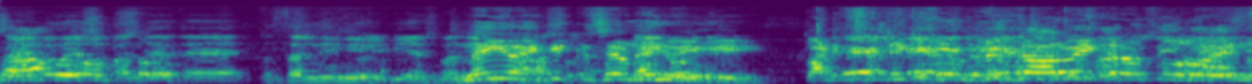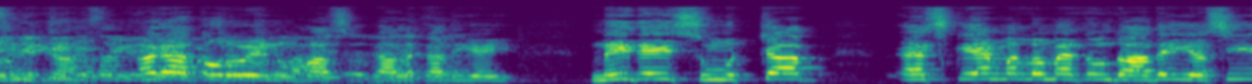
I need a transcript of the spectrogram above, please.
ਮੈਨੂੰ ਇਸ ਬੰਦੇ ਤੇ ਤਸੱਲੀ ਨਹੀਂ ਹੋਈ ਵੀ ਇਸ ਬੰਦੇ ਨਹੀਂ ਹੋਈ ਜੀ ਕਿਸੇ ਨੂੰ ਨਹੀਂ ਹੋਈਗੀ ਤੁਹਾਡੀ ਤਸੱਲੀ ਕਿਹੜੀ ਤੁਸੀਂ ਕਾਰਵਾਈ ਕਰੋ ਤੋਰੋ ਇਹਨੂੰ ਚੀਜ਼ਾਂ ਅਗਾ ਤੋਰੋ ਇਹਨੂੰ ਬਸ ਗੱਲ ਕਾਦੀ ਆਈ? ਨਹੀਂ ਤੇ ਇਹ ਸਮੁੱਚਾ ਐਸਕੇਐਮ ਵੱਲੋਂ ਮੈਂ ਤੁਹਾਨੂੰ ਦੱਸਦਾ ਹੀ ਅਸੀਂ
